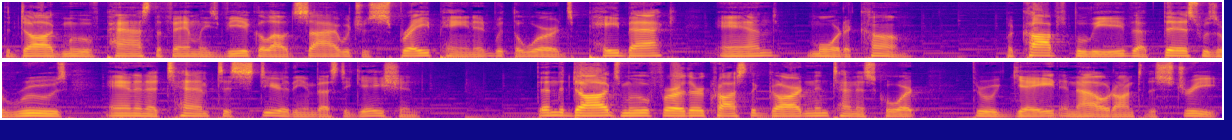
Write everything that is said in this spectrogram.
The dog moved past the family's vehicle outside, which was spray painted with the words payback and more to come. But cops believe that this was a ruse and an attempt to steer the investigation. Then the dogs moved further across the garden and tennis court, through a gate, and out onto the street.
